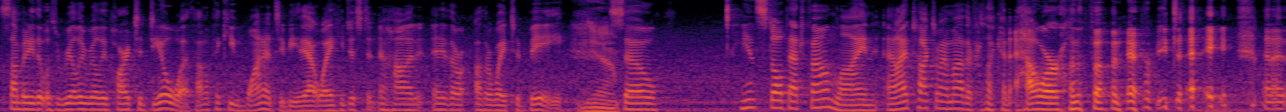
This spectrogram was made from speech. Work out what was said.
somebody that was really, really hard to deal with. I don't think he wanted to be that way. He just didn't know how any other, other way to be. Yeah. So he installed that phone line, and I talked to my mother for like an hour on the phone every day. And, I,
